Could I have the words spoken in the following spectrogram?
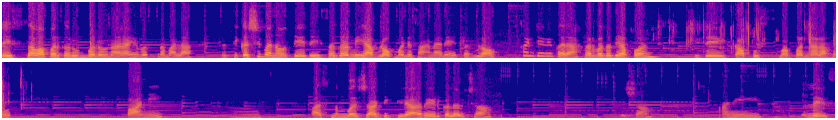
लेसचा वापर करून बनवणार आहे वस्त्रमाला तर ती कशी बनवते ते सगळं मी या ब्लॉगमध्ये सांगणार आहे. तर ब्लॉग कंटिन्यू करा. सर्वात आधी आपण इथे कापूस वापरणार आहोत. पाणी पाच नंबरच्या टिकल्या रेड कलरच्या अशा. आणि लेस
